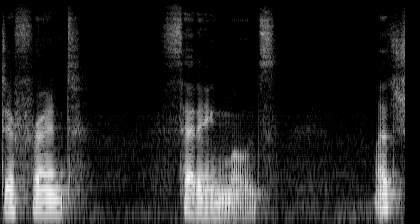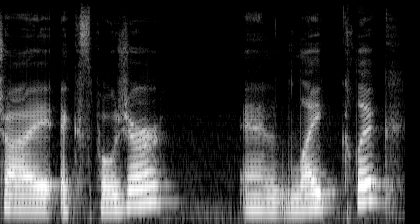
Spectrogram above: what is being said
different setting modes. Let's try exposure and light click.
